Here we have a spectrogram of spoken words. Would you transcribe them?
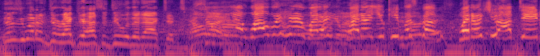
This is what a director has to do with an actor. Tell Sorry. her. Yeah, while we're here, why don't you why don't you keep us po- why don't you update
